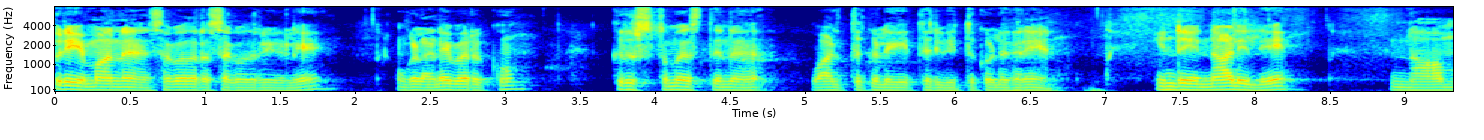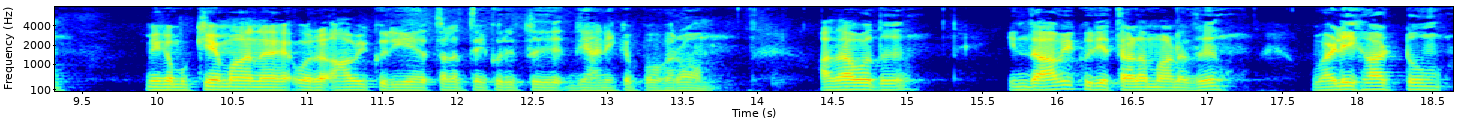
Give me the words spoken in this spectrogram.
பிரியமான சகோதர சகோதரிகளே உங்கள் அனைவருக்கும் கிறிஸ்துமஸ் தின வாழ்த்துக்களை தெரிவித்துக் கொள்கிறேன். இன்றைய நாளிலே நாம் மிக முக்கியமான ஒரு ஆவிக்குரிய தலத்தை குறித்து தியானிக்கப் போகிறோம். அதாவது இந்த ஆவிக்குரிய தலமானது வழிகாட்டும்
